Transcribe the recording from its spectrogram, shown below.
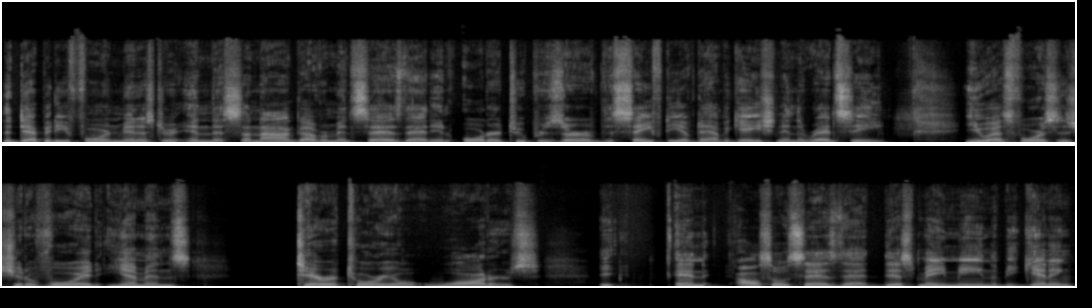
The deputy foreign minister in the Sana'a government says that in order to preserve the safety of navigation in the Red Sea, U.S. forces should avoid Yemen's territorial waters. And also says that this may mean the beginning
